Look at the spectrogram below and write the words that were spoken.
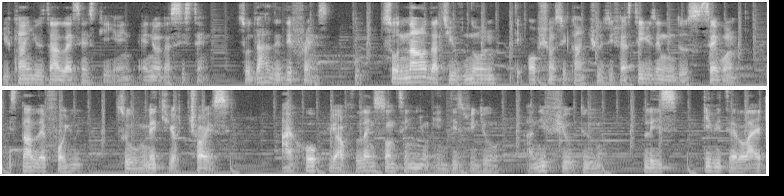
you can't use that license key in any other system. So that's the difference so now that you've known the options you can choose if you're still using Windows 7 it's now left for you to make your choice. I hope you have learned something new in this video and if you do, please give it a like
